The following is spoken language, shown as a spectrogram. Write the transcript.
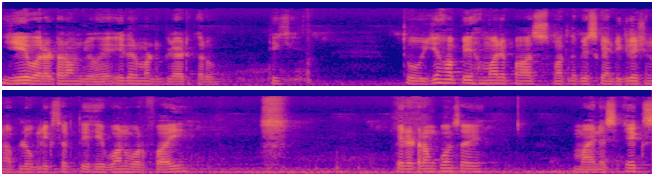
ये वाला टर्म जो है, इधर मल्टीप्लाइड करो, ठीक है? तो यहाँ पे हमारे पास मतलब इसका इंटीग्रेशन आप लोग लिख सकते हैं वन और फाइव पहला टर्म कौन सा है? Minus x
